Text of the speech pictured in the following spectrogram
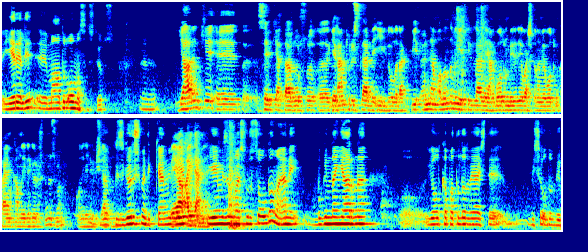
e, yereli e, mağdur olmasın istiyoruz. E, Yarınki e, sevkiyat daha doğrusu e, gelen turistlerle ilgili olarak bir önlem alındı mı yetkililerle yani Bodrum Belediye Başkanı ve Bodrum Kaymakamlığı ile görüştünüz mü? Konuyla ilgili bir şey Yok yaptınız biz görüşmedik. Kendi Veya Aydem'le. üyemizin başvurusu oldu ama yani bugünden yarına o yol kapatılır veya işte bir şey olur diye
